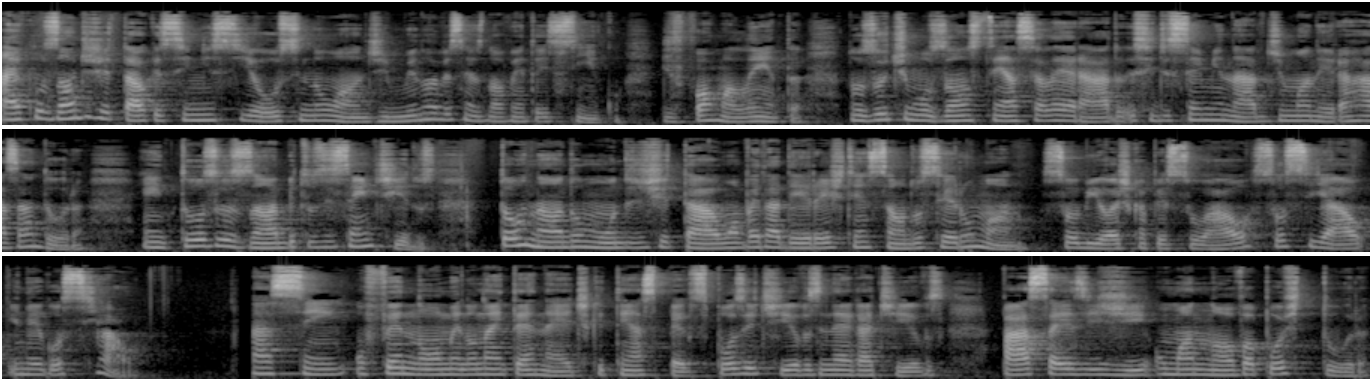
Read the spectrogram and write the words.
A inclusão digital que se iniciou-se no ano de 1995 de forma lenta, nos últimos anos tem acelerado e se disseminado de maneira arrasadora em todos os âmbitos e sentidos, tornando o mundo digital uma verdadeira extensão do ser humano, sob ótica pessoal, social e negocial. Assim, o fenômeno na internet, que tem aspectos positivos e negativos, passa a exigir uma nova postura,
